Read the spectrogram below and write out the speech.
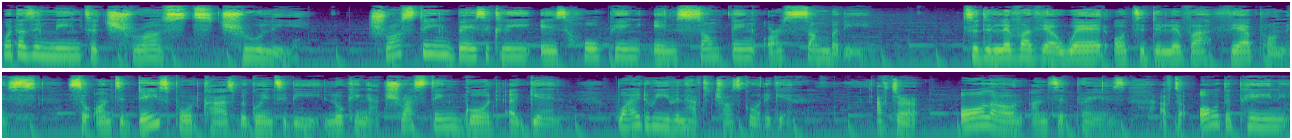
What does it mean to trust truly? Trusting basically is hoping in something or somebody to deliver their word or to deliver their promise. So, on today's podcast, we're going to be looking at trusting God again. Why do we even have to trust God again? After all our unanswered prayers, after all the pain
